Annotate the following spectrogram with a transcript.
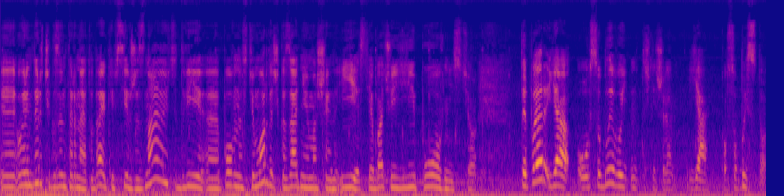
Е, Орієнтирчик з інтернету, да, який всі вже знають. Дві е, повністю мордочка задньої машини. І є, я бачу її повністю. Тепер я особливо, ну, точніше, я особисто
